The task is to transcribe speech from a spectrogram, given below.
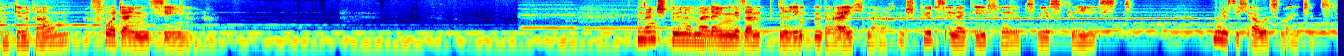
und den Raum vor deinen Zehen. Und dann spür nochmal deinen gesamten linken Bereich nach und spür das Energiefeld, wie es fließt, wie es sich ausweitet.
